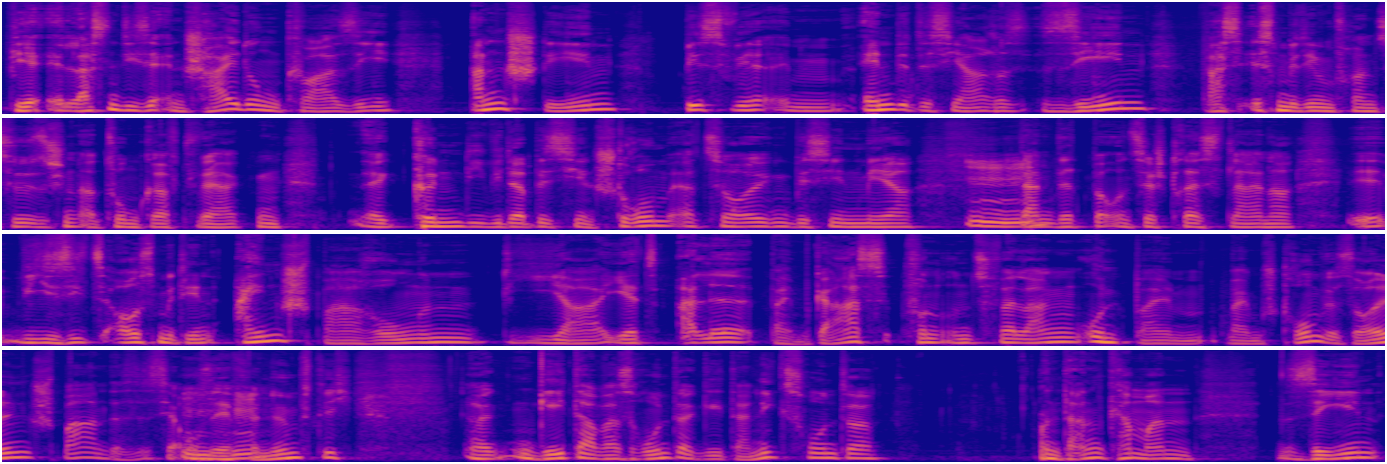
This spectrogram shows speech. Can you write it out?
wir lassen diese Entscheidung quasi anstehen, bis wir im Ende des Jahres sehen, was ist mit den französischen Atomkraftwerken, äh, können die wieder ein bisschen Strom erzeugen, ein bisschen mehr, mhm. dann wird bei uns der Stress kleiner. Äh, wie sieht's aus mit den Einsparungen, die ja jetzt alle beim Gas von uns verlangen und beim, beim Strom? Wir sollen sparen, das ist ja auch mhm. sehr vernünftig. Äh, geht da was runter, geht da nichts runter? Und dann kann man sehen,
